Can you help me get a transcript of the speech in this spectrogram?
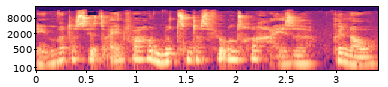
nehmen wir das jetzt einfach und nutzen das für unsere Reise. Genau.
